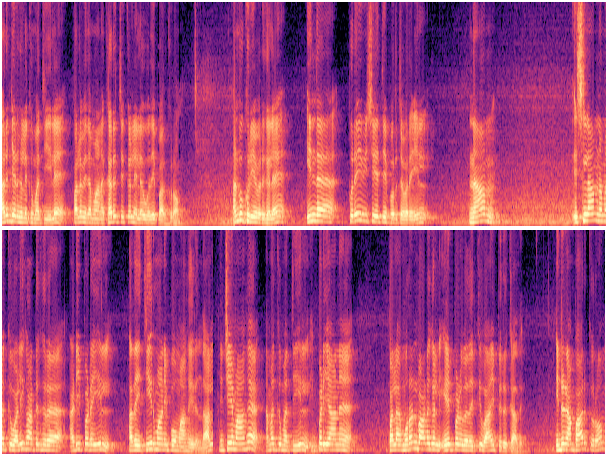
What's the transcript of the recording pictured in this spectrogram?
அறிஞர்களுக்கு மத்தியிலே பலவிதமான கருத்துக்கள் நிலவுவதை பார்க்கிறோம். அன்புக்குரியவர்களே இந்த பிறை விஷயத்தை பொறுத்தவரையில் நாம் இஸ்லாம் நமக்கு வழிகாட்டுகிற அடிப்படையில் அதை தீர்மானிப்போமாக இருந்தால் நிச்சயமாக நமக்கு மத்தியில் இப்படியான பல முரண்பாடுகள் ஏற்படுவதற்கு வாய்ப்பு இருக்காது. இன்று நாம் பார்க்கிறோம்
